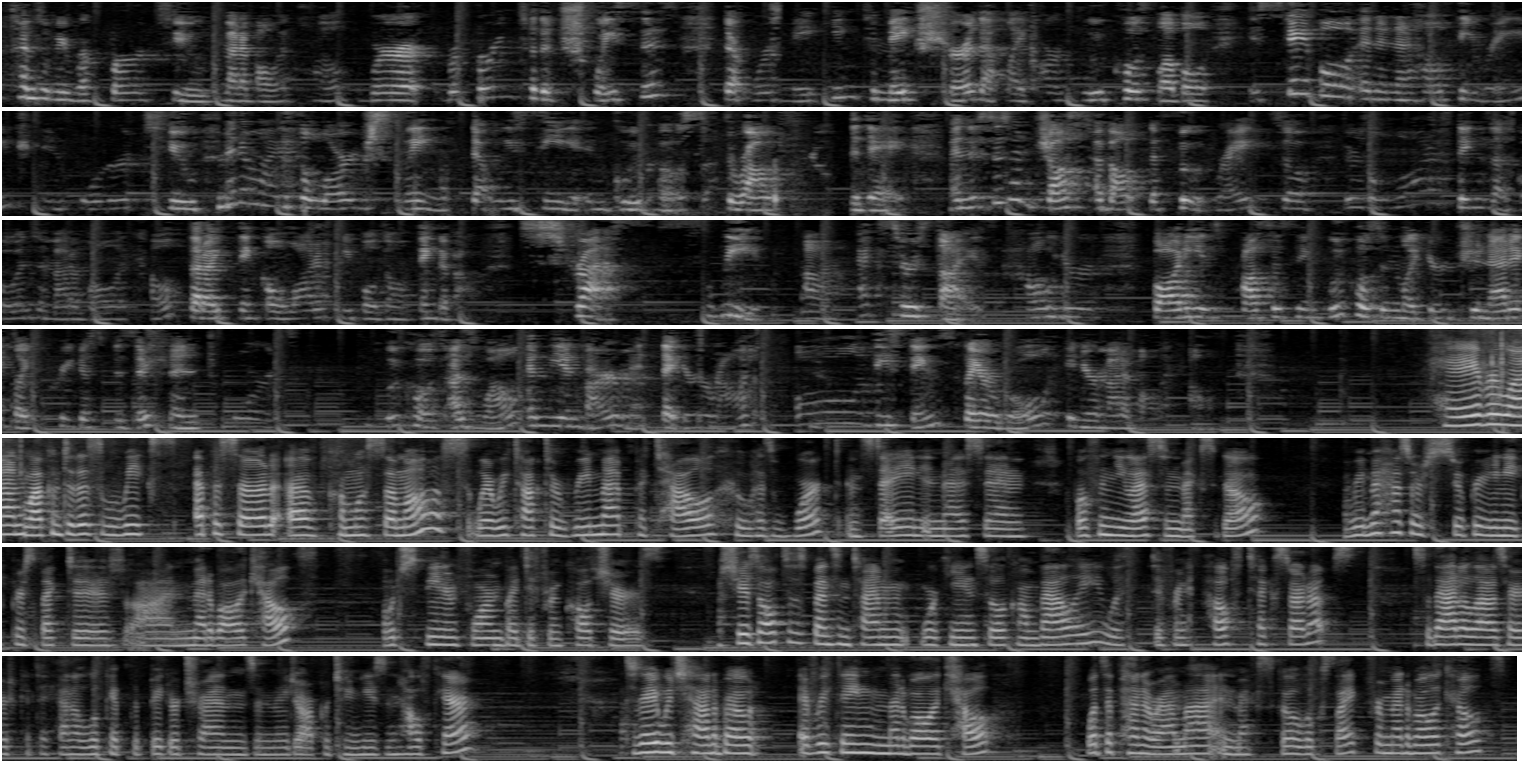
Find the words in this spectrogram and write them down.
of times when we refer to metabolic health, we're referring to the choices that we're making to make sure that like our glucose level is stable and in a healthy range in order to minimize the large swings that we see in glucose throughout the day. And this isn't just about the food, right? So there's a lot of things that go into metabolic health that I think a lot of people don't think about. Stress, sleep, um, exercise, how your body is processing glucose and like your genetic like predisposition towards glucose as well and the environment that you're around. All of these things play a role in your metabolic health. Hey everyone. Welcome to this week's episode of como somos where we talk to rima patel who has worked and studied in medicine both in the us and mexico. Rima has her super unique perspective on metabolic health which is being informed by different cultures she has also spent some time working in Silicon Valley with different health tech startups. So that allows her to kind of look at the bigger trends and major opportunities in healthcare. Today, we chat about everything metabolic health, what the panorama in Mexico looks like for metabolic health,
